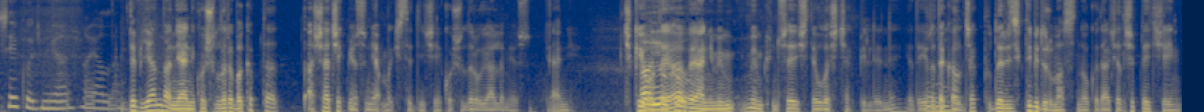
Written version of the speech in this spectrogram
Şey koydum ya. Hay Allah. Bir de bir yandan yani koşullara bakıp da aşağı çekmiyorsun yapmak istediğin şeyi. Koşullara uyarlamıyorsun. Yani çıkıyor Ha, yok ortaya o. ve yani müm- mümkünse işte ulaşacak birilerine ya da yarıda Hı. kalacak. Bu da riskli bir durum aslında. O kadar çalışıp da hiç şeyin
